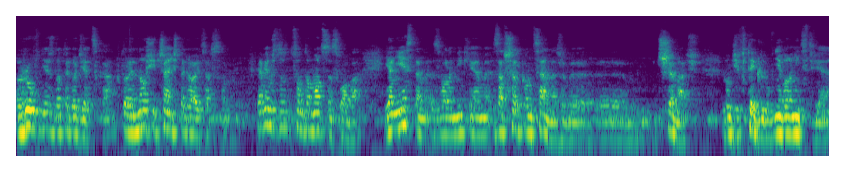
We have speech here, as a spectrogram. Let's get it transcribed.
również do tego dziecka, które nosi część tego ojca w sobie. Ja wiem, że to, są to mocne słowa. Ja nie jestem zwolennikiem za wszelką cenę, żeby y, trzymać ludzi w tyglu, w niewolnictwie.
